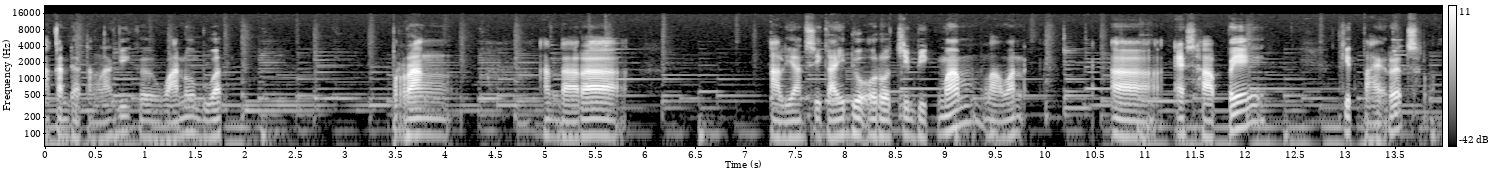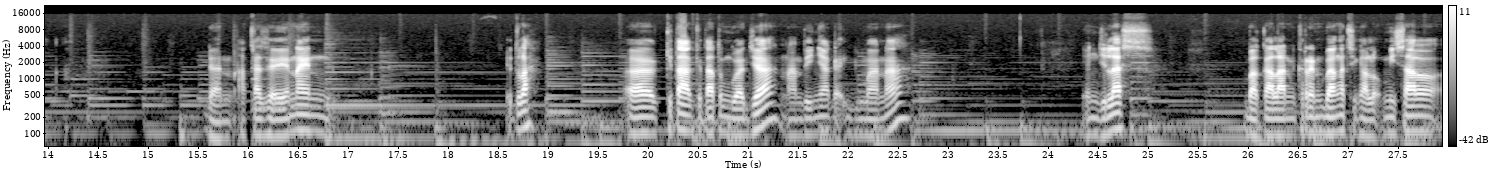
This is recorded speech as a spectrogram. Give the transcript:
akan datang lagi ke Wano buat perang antara aliansi Kaido Orochi Big Mom lawan uh, eh, SHP Kid Pirates dan Akazaya 9 itulah. Uh, kita kita tunggu aja nantinya kayak gimana. Yang jelas bakalan keren banget sih kalau misal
